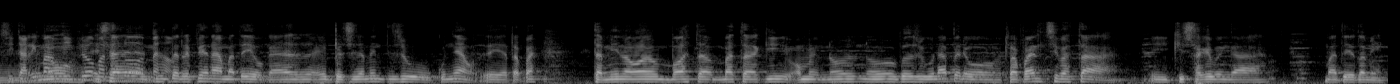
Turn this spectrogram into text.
Si te arrimas al micro, Manolo, es mejor. te refieres a Mateo, que es precisamente su cuñado de Rafael. También va, a estar, va a estar aquí, hombre, no, no lo puedo asegurar, pero Rafael sí va a estar y quizá que venga Mateo también.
